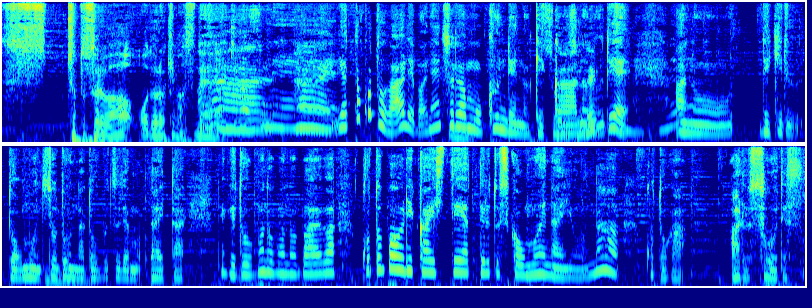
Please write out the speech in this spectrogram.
ー、ちょっとそれは驚きますね。驚きますね。はい。やったことがあればねそれはもう訓練の結果なのでうん。でね、あのできると思うんですよ、どんな動物でも大体。だけど、ボノボの場合は言葉を理解してやってるとしか思えないようなことがあるそうです。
